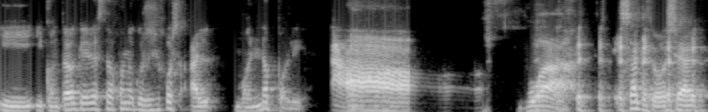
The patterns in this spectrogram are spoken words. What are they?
y, contaba que había estado jugando con sus hijos al Monopoly. ¡Ah! ¡Buah! Exacto, o sea,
